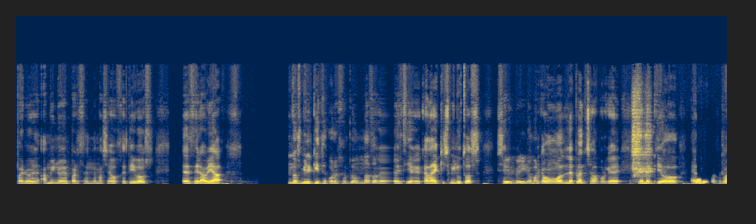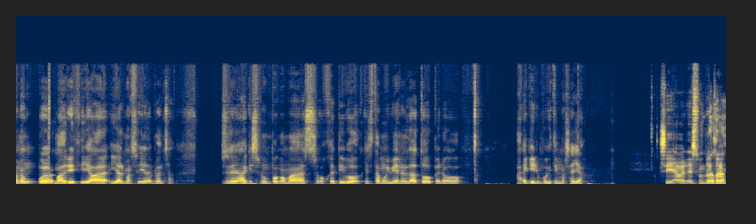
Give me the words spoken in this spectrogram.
pero a mí no me parecen demasiado objetivos. Es decir, había en 2015, por ejemplo, un dato que decía que cada X minutos Seville Merino marcaba un gol de plancha porque le metió en la misma semana un gol al Madrid y, y al Marsella de plancha. Entonces, hay que ser un poco más objetivo, que está muy bien el dato, pero hay que ir un poquitín más allá. Sí, a ver, es un dato. Creo...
